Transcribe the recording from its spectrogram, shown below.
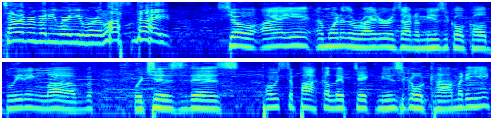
tell everybody where you were last night. So I am one of the writers on a musical called Bleeding Love, which is this post-apocalyptic musical comedy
